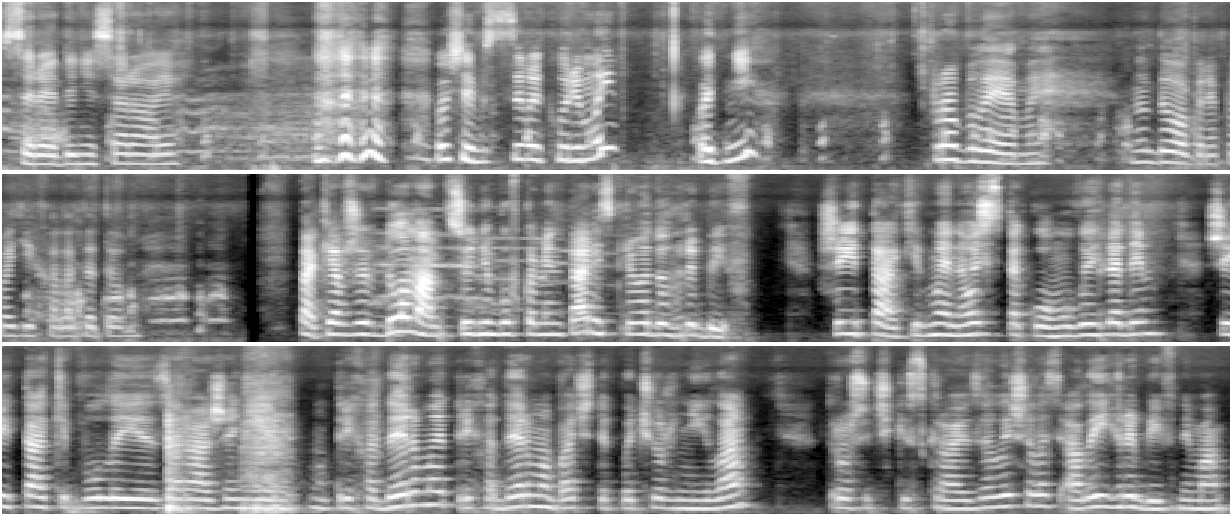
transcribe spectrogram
всередині сараю. В общем, з цими курями одні проблеми. Ну добре, поїхала додому. Так, я вже вдома. Сьогодні був коментар з приводу грибів. Шиїтаки в мене ось в такому вигляді. Шиїтаки були заражені тріходерми. Тріходерма, бачите, почорніла. Трошечки з краю залишилась, але і грибів нема.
